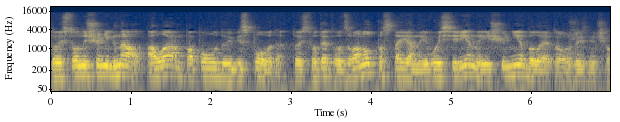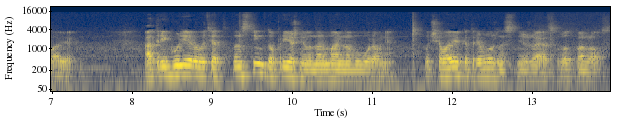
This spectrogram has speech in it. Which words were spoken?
То есть он еще не гнал аларм по поводу и без повода. То есть вот этот вот звонок постоянно, его сирены, еще не было этого в жизни человека. Отрегулировать этот инстинкт до прежнего нормального уровня. У человека тревожность снижается. Вот, пожалуйста.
